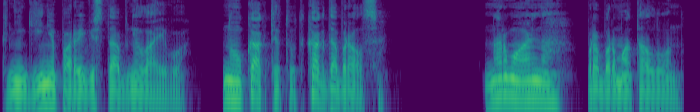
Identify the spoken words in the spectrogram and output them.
Княгиня порывисто обняла его. «Ну, как ты тут? Как добрался?» «Нормально», пробормотал он.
